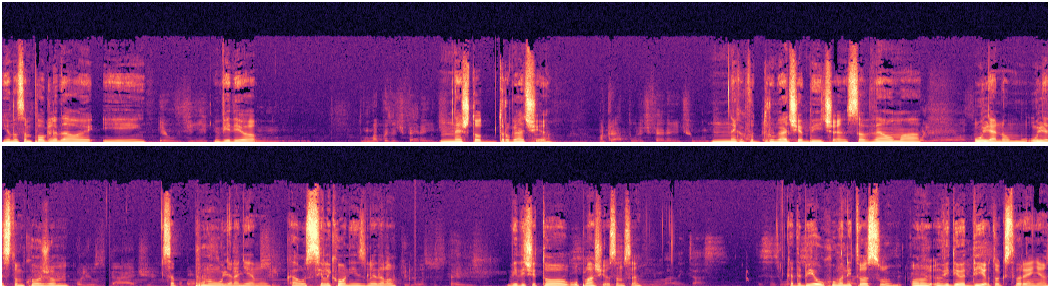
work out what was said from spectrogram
I onda sam pogledao i vidio nešto drugačije. Nekakvo drugačije biće sa veoma uljanom, uljestom kožom. Sa puno ulja na njemu, kao silikon je izgledalo. Vidići to, uplašio sam se. Kada je bio u Humanitosu, ono vidio je dio tog stvorenja.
